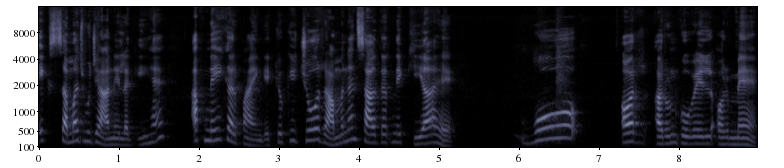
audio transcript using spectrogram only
एक समझ मुझे आने लगी है आप नहीं कर पाएँगे क्योंकि जो रामानंद सागर ने किया है वो और अरुण गोविल और मैं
